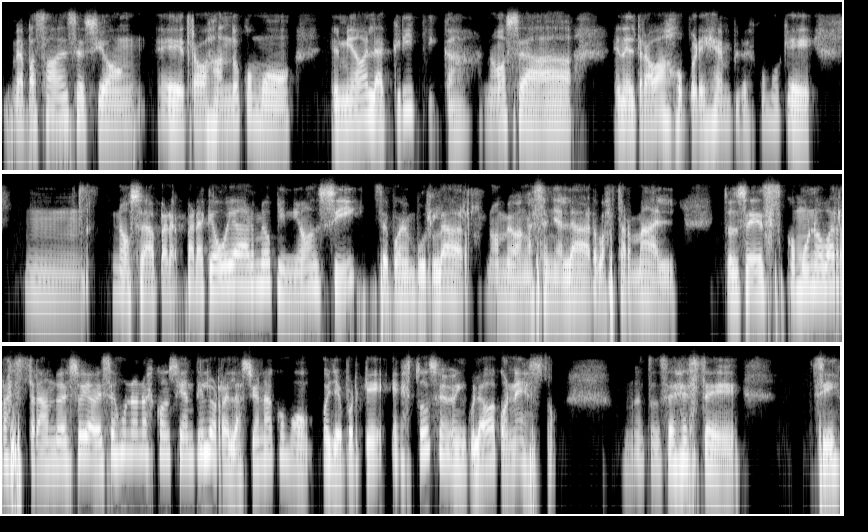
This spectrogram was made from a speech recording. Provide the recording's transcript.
me ha pasado en sesión eh, trabajando como el miedo a la crítica, ¿no? O sea, en el trabajo, por ejemplo, es como que, mm, no, o sea, ¿para, ¿para qué voy a dar mi opinión si se pueden burlar, ¿no? Me van a señalar, va a estar mal. Entonces, como uno va arrastrando eso y a veces uno no es consciente y lo relaciona como, oye, ¿por qué esto se vinculaba con esto? Entonces, este, Sí,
